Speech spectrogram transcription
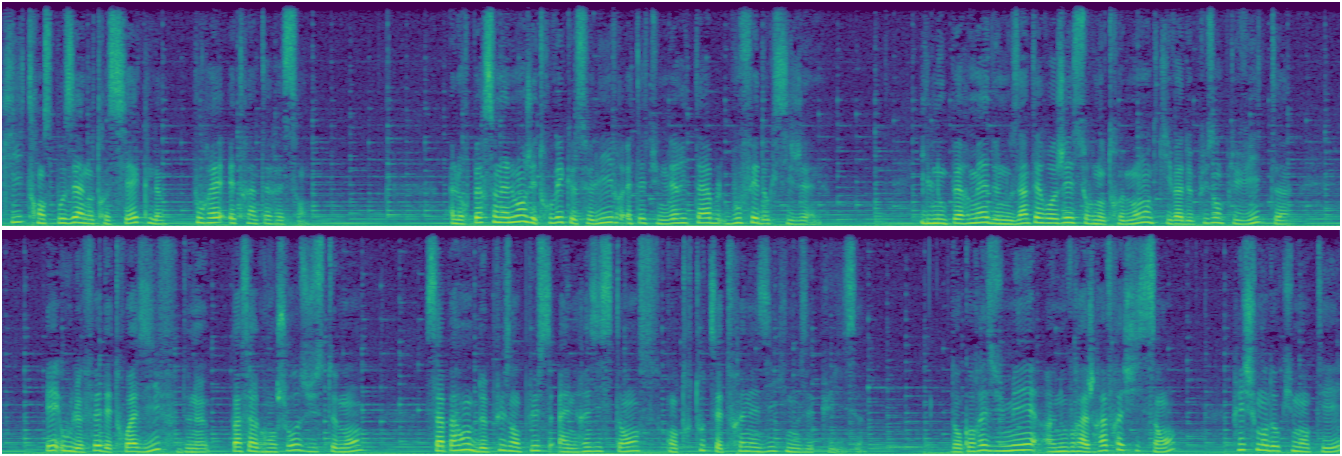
qui, transposés à notre siècle, pourraient être intéressants. Alors personnellement, j'ai trouvé que ce livre était une véritable bouffée d'oxygène. Il nous permet de nous interroger sur notre monde qui va de plus en plus vite et où le fait d'être oisif, de ne pas faire grand-chose justement, s'apparente de plus en plus à une résistance contre toute cette frénésie qui nous épuise. Donc en résumé, un ouvrage rafraîchissant, richement documenté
